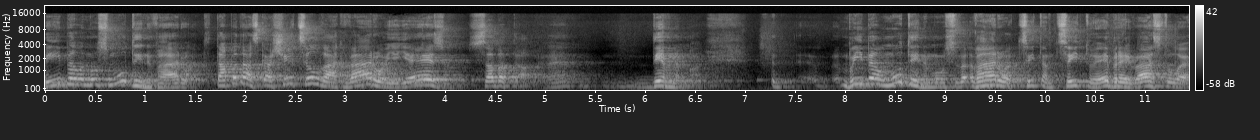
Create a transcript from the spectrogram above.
Bībele mūs mudina vērot. Tāpat kā šie cilvēki vēroja Jēzu sabatā, dievnamā. Bībele mudina mūs vērot citam citu ebreju vēstulē.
